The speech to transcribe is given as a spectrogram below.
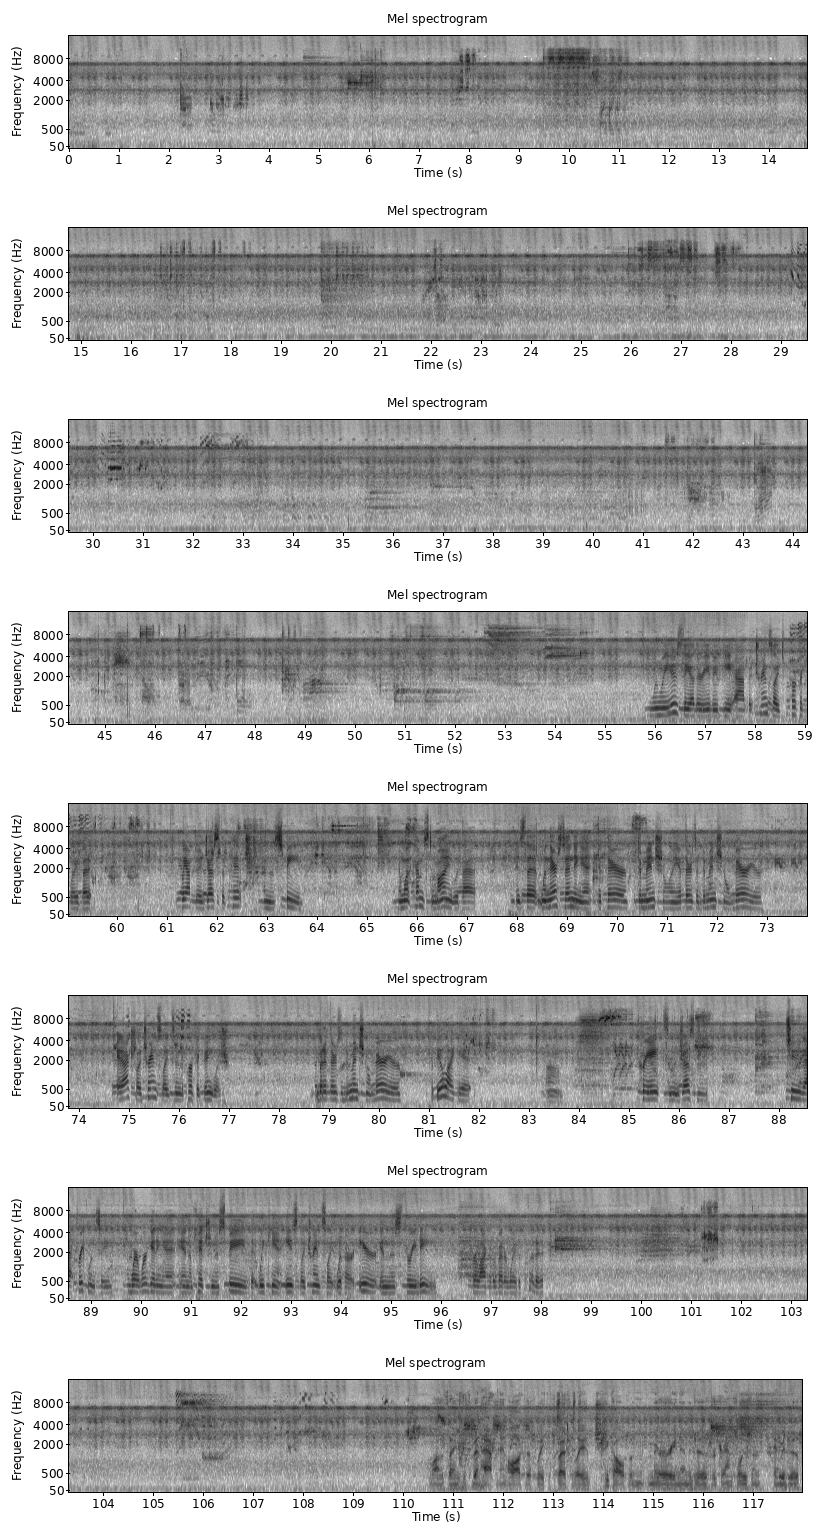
When we use the other EVP app, it translates perfectly, but we have to adjust the pitch and the speed. And what comes to mind with that is that when they're sending it, if they're dimensionally, if there's a dimensional barrier, it actually translates into perfect English. But if there's a dimensional barrier, I feel like it um, creates an adjustment to that frequency where we're getting it in a pitch and a speed that we can't easily translate with our ear in this 3D, for lack of a better way to put it. One of the things that's been happening a lot this week especially, she calls them mirroring images or translucent images.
